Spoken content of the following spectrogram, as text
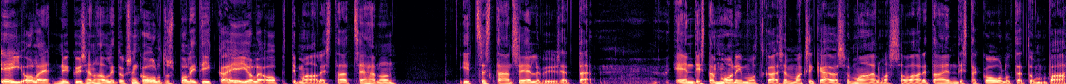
ei ole nykyisen hallituksen koulutuspolitiikka, ei ole optimaalista. Että sehän on itsestäänselvyys, että entistä monimutkaisemmaksi käyvässä maailmassa vaaditaan entistä koulutetumpaa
